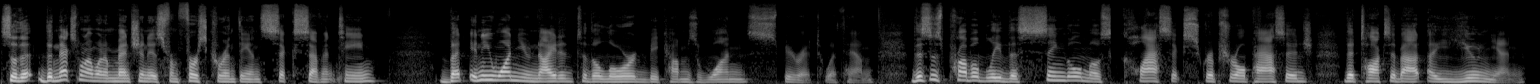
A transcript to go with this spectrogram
So the, the next one I want to mention is from 1 Corinthians 6 17. But anyone united to the Lord becomes one spirit with him. This is probably the single most classic scriptural passage that talks about a union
